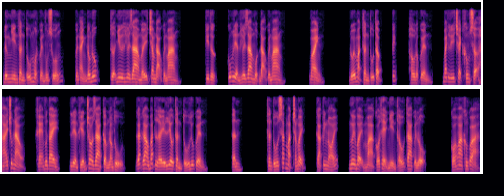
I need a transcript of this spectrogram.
đừng nhìn thần tú một quyền vung xuống, quyền ảnh đông đúc, tựa như hư ra mấy trăm đạo quyền mang. Kỳ thực, cũng liền hư ra một đạo quyền mang. Và ảnh đối mặt thần tú tập, kích, hầu độc quyền, bách lý trạch không sợ hãi chút nào, khẽ vươn tay, liền khiến cho ra cầm long thủ, gắt gao bắt lấy liêu thần tú hữu quyền. Ân. Thần tú sắc mặt trắng bệnh, cả kinh nói, ngươi vậy mà có thể nhìn thấu ta quyền lộ? Có hoa không quả?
